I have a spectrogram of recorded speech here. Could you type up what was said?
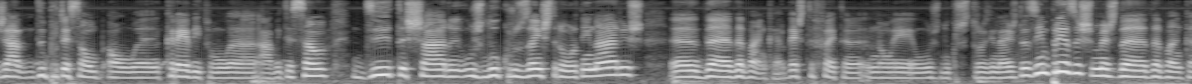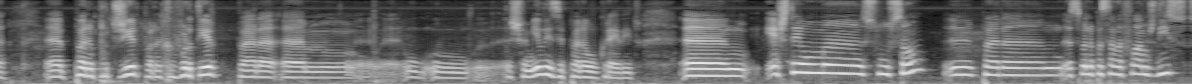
já de proteção ao uh, crédito ou à habitação, de taxar os lucros extraordinários uh, da, da banca. Desta feita, não é os lucros extraordinários das empresas, mas da, da banca, para proteger, para reverter para um, o, o, as famílias e para o crédito. esta é uma solução para. A semana passada falámos disso,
